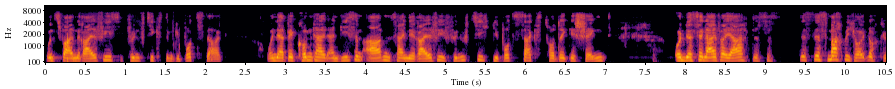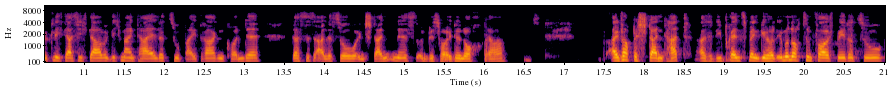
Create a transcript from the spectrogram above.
und zwar an Ralfis 50. Geburtstag. Und er bekommt halt an diesem Abend seine Ralfi 50 Geburtstagstorte geschenkt. Und das sind einfach, ja, das ist, das, das macht mich heute noch glücklich, dass ich da wirklich meinen Teil dazu beitragen konnte, dass das alles so entstanden ist und bis heute noch, ja, einfach Bestand hat. Also die Brenzmann gehört immer noch zum VfB dazu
